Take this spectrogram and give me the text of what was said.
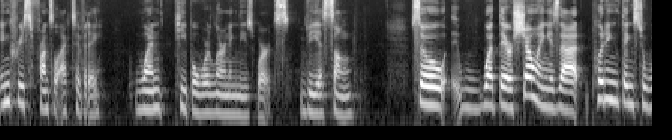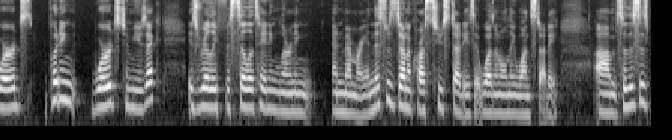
increased frontal activity when people were learning these words via sung. So, what they're showing is that putting things to words, putting words to music, is really facilitating learning and memory. And this was done across two studies, it wasn't only one study. Um, so this is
